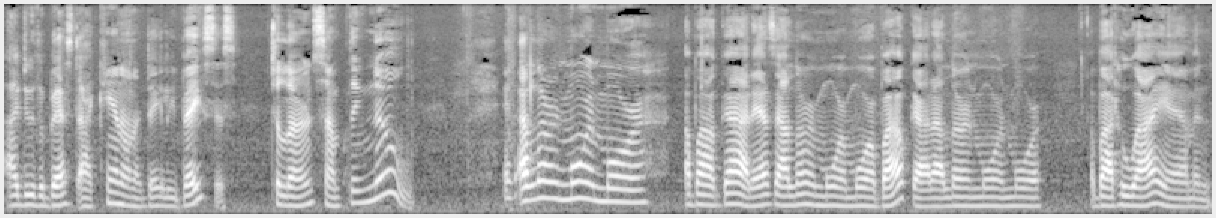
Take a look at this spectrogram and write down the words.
I do the best i can on a daily basis to learn something new. And i learn more and more about god. As i learn more and more about god i learn more and more about who i am and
